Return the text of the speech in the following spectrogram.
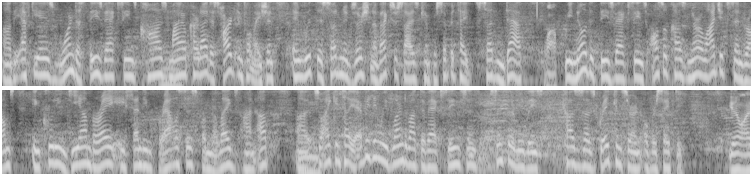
uh, the FDA has warned us these vaccines cause mm-hmm. myocarditis, heart inflammation, and with this sudden exertion of exercise can precipitate sudden death. Wow. We know that these vaccines also cause neurologic syndromes, including Guillain-Barré ascending paralysis from the legs on up. Uh, mm. So I can tell you everything we've learned about the vaccine since, since their release causes us great concern over safety. You know, I,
